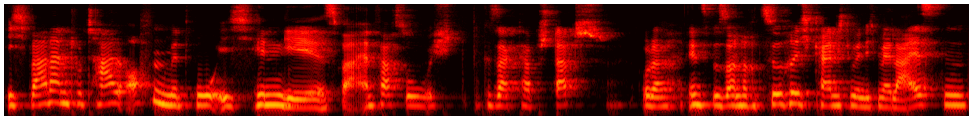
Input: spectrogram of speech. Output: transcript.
ich war dann total offen mit, wo ich hingehe. Es war einfach so, wo ich gesagt habe, Stadt oder insbesondere Zürich kann ich mir nicht mehr leisten.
